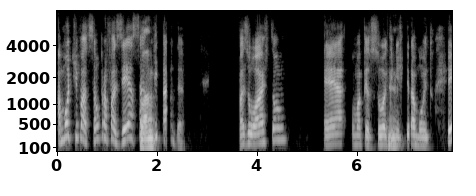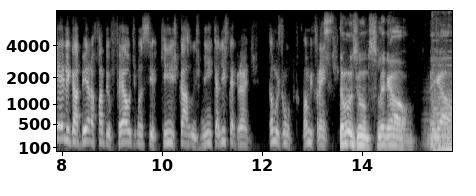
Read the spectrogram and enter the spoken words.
a motivação para fazer essa claro. virada. Mas o Washington é uma pessoa que é. me inspira muito. Ele, Gabeira, Fábio Feldman, Sirquis, Carlos Mink, a lista é grande. Tamo junto, vamos em frente. Estamos juntos, legal, legal.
